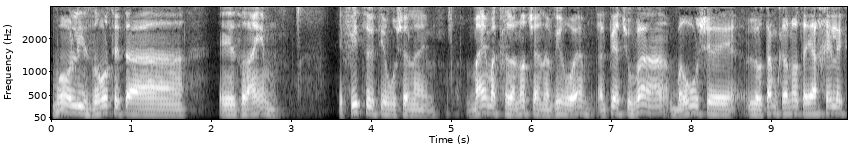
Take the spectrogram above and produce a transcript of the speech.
כמו לזרות את הזרעים, הפיצו את ירושלים. מהם הקרנות שהנביא רואה? על פי התשובה, ברור שלאותן קרנות היה חלק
